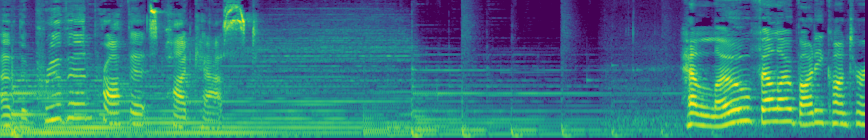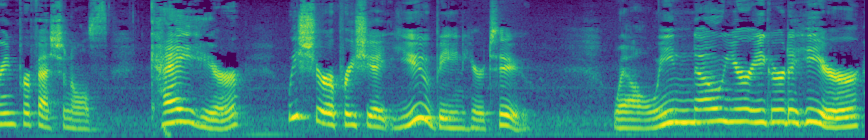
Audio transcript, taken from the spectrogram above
of the Proven Profits podcast. Hello, fellow body contouring professionals. Kay here. We sure appreciate you being here too. Well, we know you're eager to hear,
